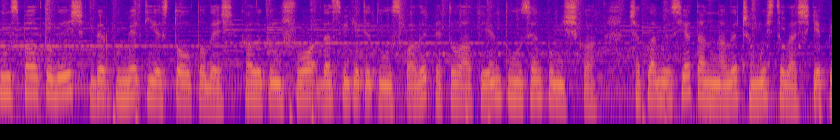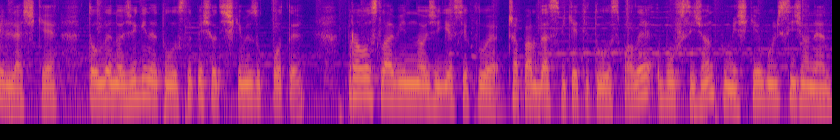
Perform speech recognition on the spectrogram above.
Тулыспал тулеш, берпумет ес тол толеш. Калыкын шо да свекете тулыспалы петол алтыен тулысен пумишко. Чакламилсия танналы чамуш тылашке пелляшке. Толлен ожигине тулыслы пешотишкеме зукпоты. Православин ожиге секлуе. Чапак да свекете тулыспалы буш сижон пумишке буль сижонен.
